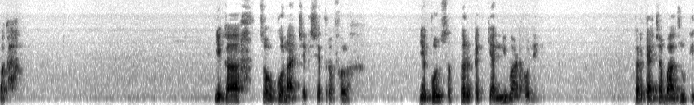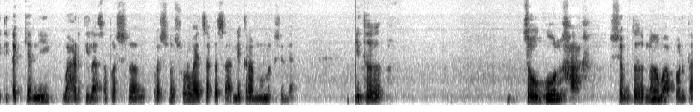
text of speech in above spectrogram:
बघा. एका चौकोनाचे क्षेत्रफळ एकोणसत्तर टक्क्यांनी वाढवले. तर त्याच्या बाजू किती टक्क्यांनी वाढतील असा प्रश्न प्रश्न सोडवायचा कसा? लेकरांनो लक्ष द्या. इथं चौकोन हा शब्द न वापरता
